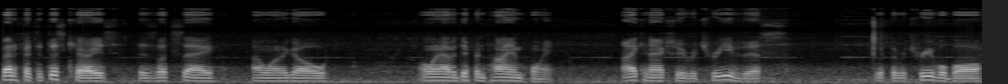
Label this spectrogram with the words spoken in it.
benefit that this carries is let's say I want to go, I want to have a different tie-in point. I can actually retrieve this with the retrieval ball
